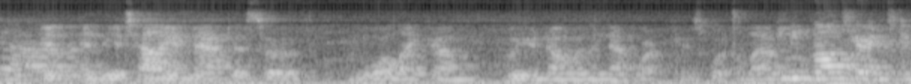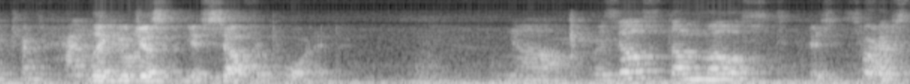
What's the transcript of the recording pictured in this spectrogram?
And, and the Italian map is sort of more like um, who you know in the network is what allows You you. mean volunteer in terms of how you. Like you just, you self-reported. No, Brazil's the most It's sort of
